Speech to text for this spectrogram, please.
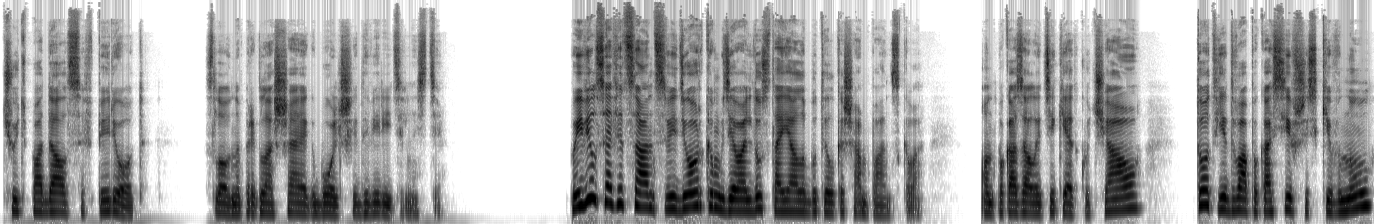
чуть подался вперед, словно приглашая к большей доверительности. Появился официант с ведерком, где во льду стояла бутылка шампанского. Он показал этикетку «Чао», тот, едва покосившись, кивнул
